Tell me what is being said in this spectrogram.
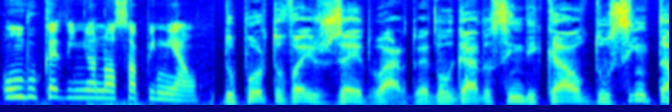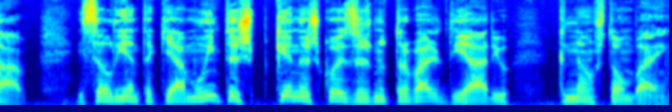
um bocadinho a nossa opinião. Do Porto veio José Eduardo, é delegado sindical do Sintab e salienta que há muitas pequenas coisas no trabalho diário que não estão bem.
